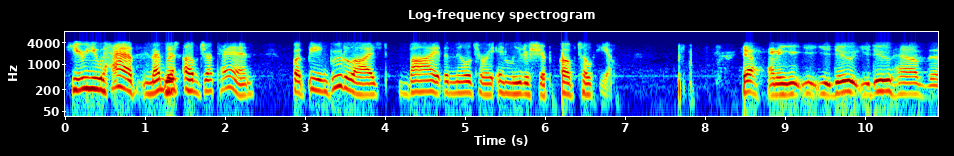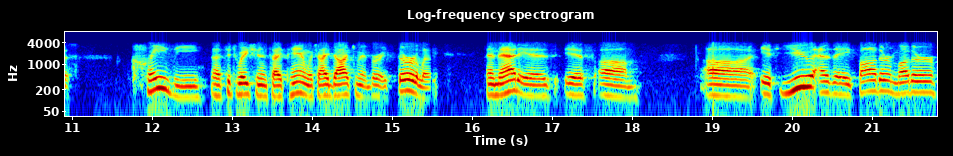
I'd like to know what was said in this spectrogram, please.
Here you have members of Japan, but being brutalized by the military and leadership of Tokyo. Yeah, I mean, you, you, do you do have this crazy uh, situation in Saipan, which I document very thoroughly, and that is if um, uh, if you as a father, mother,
